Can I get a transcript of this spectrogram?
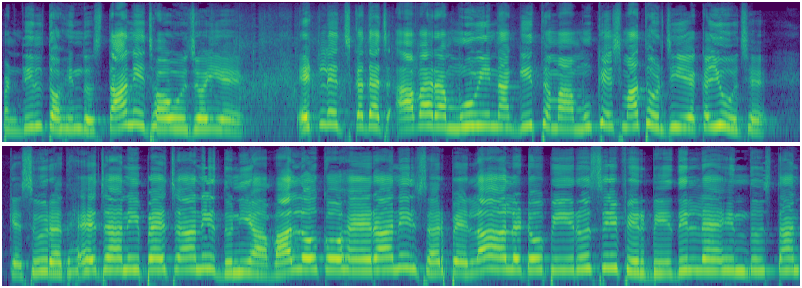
પણ દિલ તો હિન્દુસ્તાની જ હોવું જોઈએ. એટલે જ કદાચ આવારા મૂવીના ગીતમાં મુકેશ માથુરજીએ કહ્યું છે के सूरत है जानी पहचानी, दुनिया वालों को हैरानी, सर पे लाल टोपी, रूसी फिर भी दिल है हिंदुस्तान।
